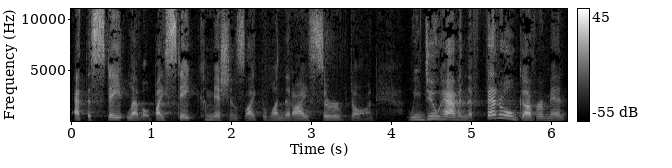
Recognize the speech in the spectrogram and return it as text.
at the state level by state commissions like the one that I served on we do have in the federal government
